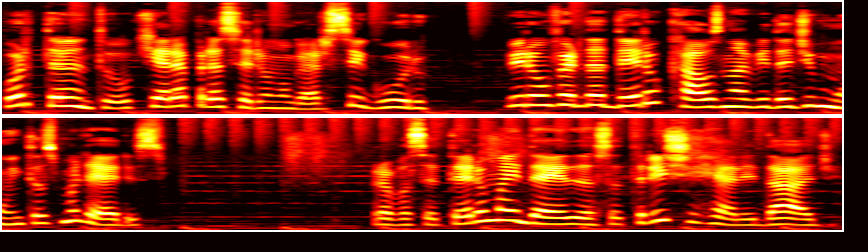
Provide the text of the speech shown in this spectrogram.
Portanto, o que era para ser um lugar seguro virou um verdadeiro caos na vida de muitas mulheres. Para você ter uma ideia dessa triste realidade,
